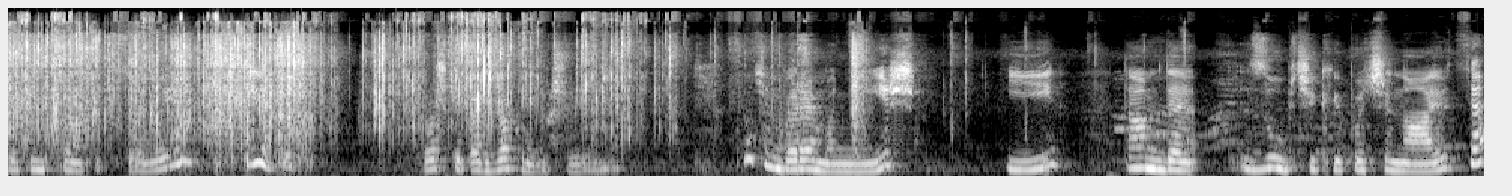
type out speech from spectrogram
До кінця фіксовуємо і тут трошки так закручуємо. Потім беремо ніж і там, де зубчики починаються,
